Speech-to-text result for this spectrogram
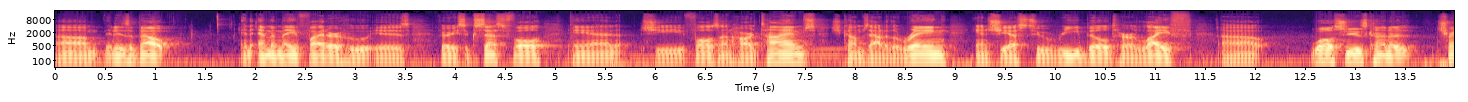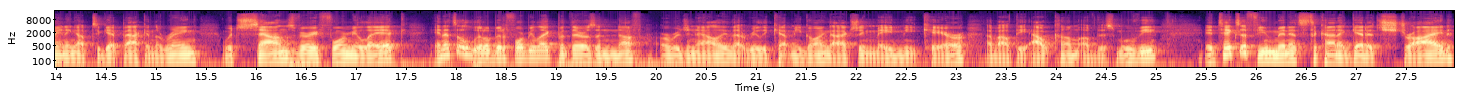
Um, it is about an MMA fighter who is very successful and she falls on hard times. She comes out of the ring and she has to rebuild her life uh, while she is kind of training up to get back in the ring, which sounds very formulaic. And it's a little bit formulaic, but there was enough originality that really kept me going, that actually made me care about the outcome of this movie. It takes a few minutes to kind of get its stride.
